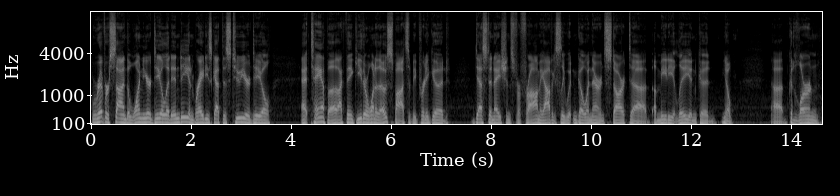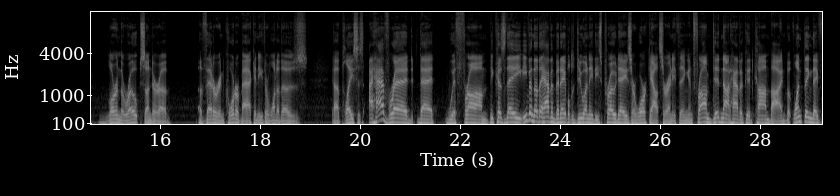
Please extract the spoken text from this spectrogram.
Rivers signed the one year deal at Indy, and Brady's got this two year deal at Tampa. I think either one of those spots would be pretty good destinations for Fromm. He obviously wouldn't go in there and start uh, immediately, and could you know uh, could learn learn the ropes under a a veteran quarterback in either one of those uh, places. I have read that with Fromm because they, even though they haven't been able to do any of these pro days or workouts or anything, and Fromm did not have a good combine. But one thing they've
